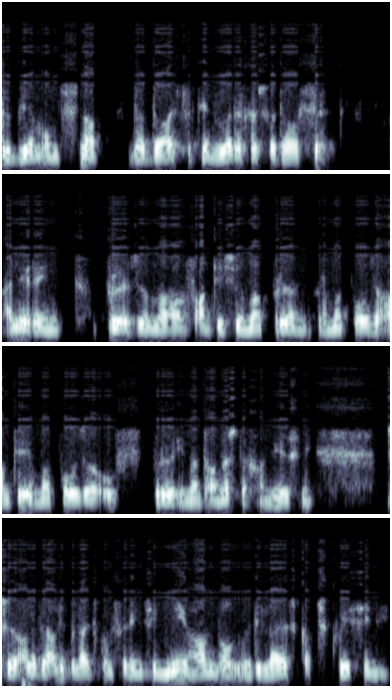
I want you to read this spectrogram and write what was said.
probleem ontsnap dat daai verteenwoordigers wat daar sit inherent pro Zuma of anti Zuma pro Ramaphosa anti Ramaphosa of pro iemand anders te gaan wees nie. So alhoewel die beleidskonferensie nie handel oor die leierskapskwessie nie,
